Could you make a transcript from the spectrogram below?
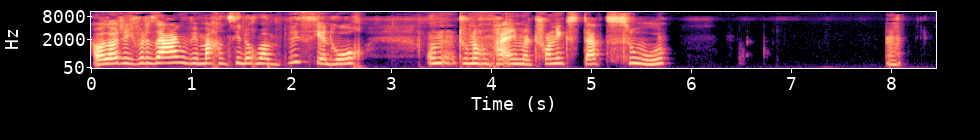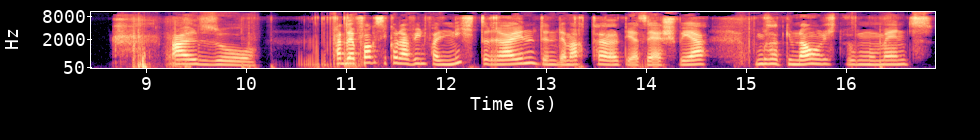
Aber Leute, ich würde sagen, wir machen es hier noch mal ein bisschen hoch und tun noch ein paar Animatronics dazu. Also, der Foxy kommt auf jeden Fall nicht rein, denn der macht halt, der sehr schwer. Du musst halt genau im richtigen Moment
